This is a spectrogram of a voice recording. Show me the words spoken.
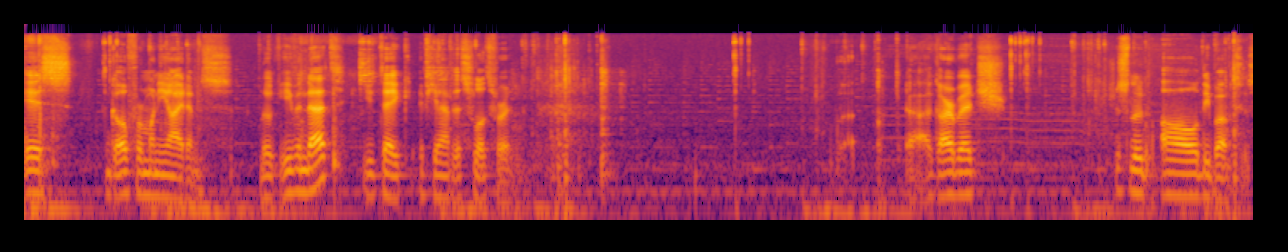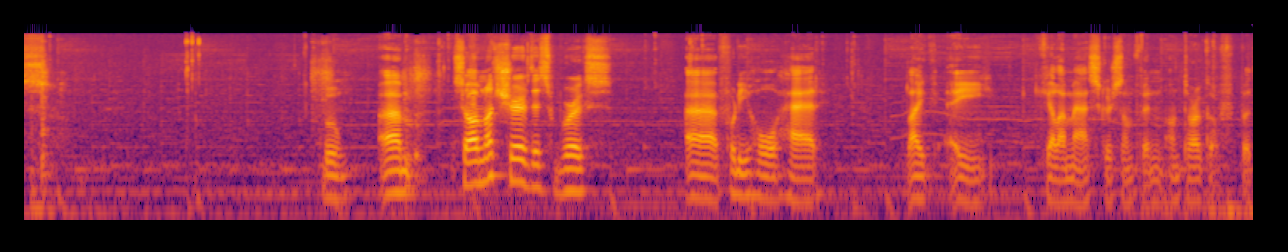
is go for money items. Look, even that, you take if you have the slot for it. Uh, garbage. Just loot all the boxes. Boom. Um, so I'm not sure if this works uh, for the whole head. Like a Killa mask or something on Tarkov. But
